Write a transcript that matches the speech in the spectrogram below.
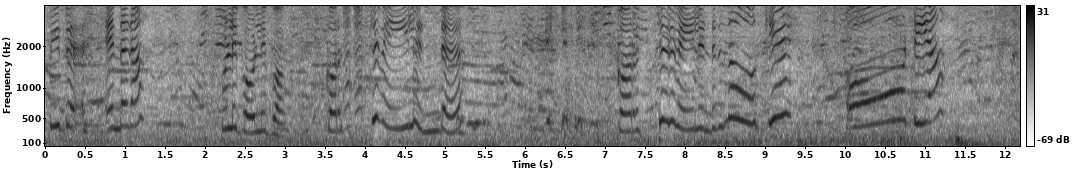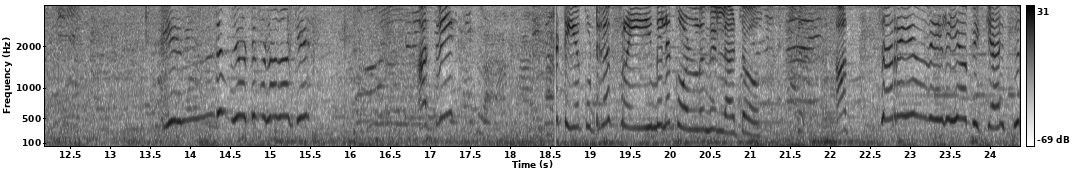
ഇവിടെ എന്താടാ? ഉള്ളിപ്പോ ഉള്ളിപ്പോ. കുറച്ച് വെയിലുണ്ട്. കുറച്ചൊരു വെയിലുണ്ട്. ഇത് നോക്കിയേ. ഓ ടിയ. എന്ത് ബ്യൂട്ടിഫുൾ നോക്കി അദ്വി. ടിയ കുട്ടിനെ ഫ്രെയിമിൽ കൊള്ളുന്നില്ല കേട്ടോ അത്രയും വലിയ പിക്കാച്ചു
